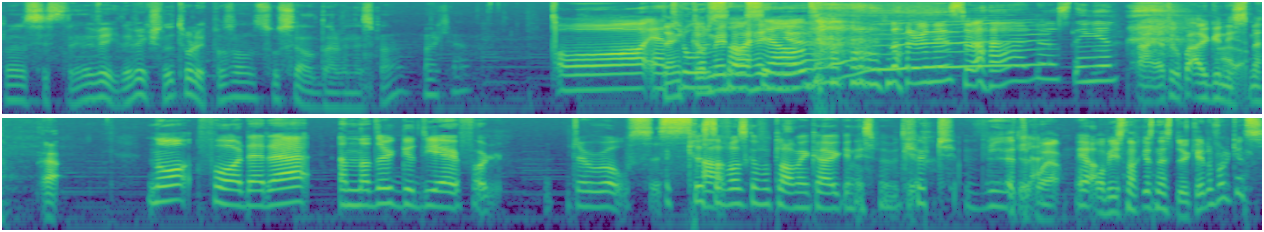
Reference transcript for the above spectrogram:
det siste, det virker, det virker som du tror litt på sånn sosialdarwinisme, merker jeg. Å, jeg Den tror sosialdarwinisme er løsningen. Nei, jeg tror på eugenisme. Nå får dere Another Good Year for The Roses. Kristoffer skal forklare meg hva eugenisme betyr. Kurt Hvile. Etterpå, ja. Ja. Og vi snakkes neste uke, eller, folkens?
